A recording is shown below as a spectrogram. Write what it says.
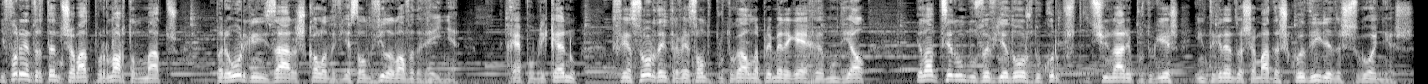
e foi, entretanto, chamado por Norton de Matos para organizar a Escola de Aviação de Vila Nova da Rainha. Republicano, defensor da intervenção de Portugal na Primeira Guerra Mundial, ele há de ser um dos aviadores do Corpo Expedicionário Português, integrando a chamada Esquadrilha das Cegonhas.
